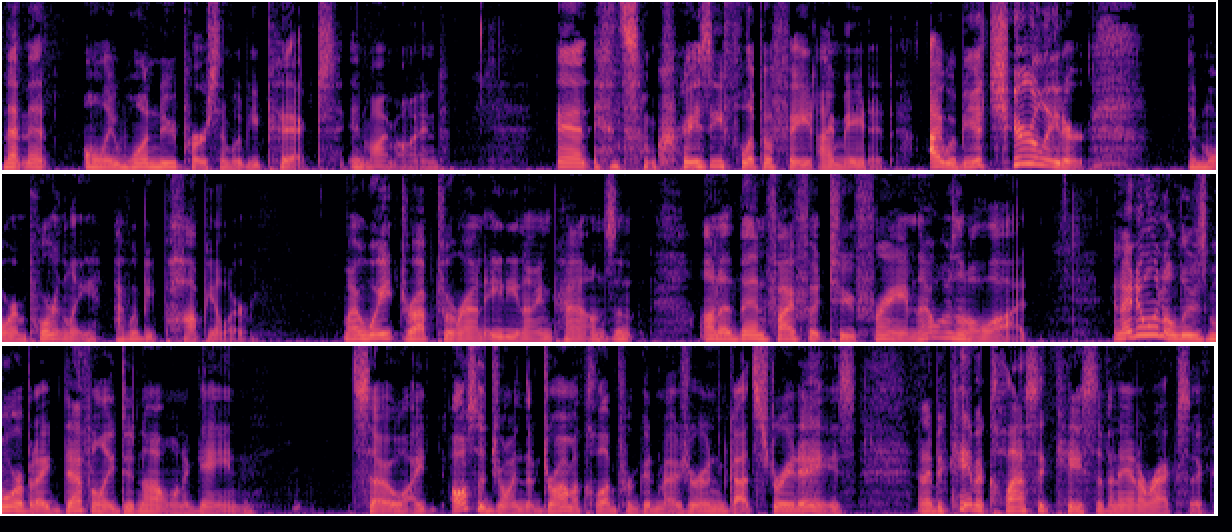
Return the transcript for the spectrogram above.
And that meant only one new person would be picked, in my mind. And in some crazy flip of fate, I made it. I would be a cheerleader and more importantly, I would be popular. My weight dropped to around 89 pounds, and on a then 5 foot 2 frame, that wasn't a lot. And I didn't want to lose more, but I definitely did not want to gain. So I also joined the drama club for good measure and got straight A's. And I became a classic case of an anorexic,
